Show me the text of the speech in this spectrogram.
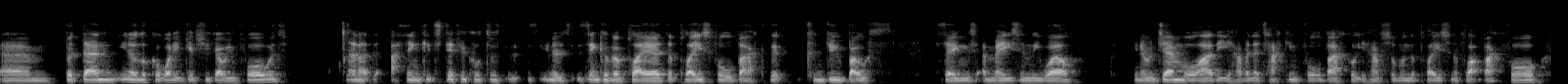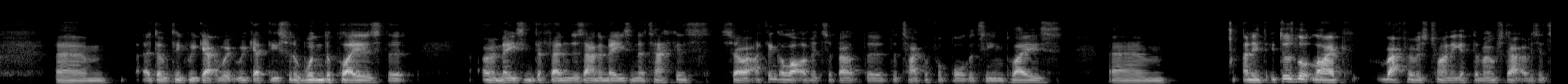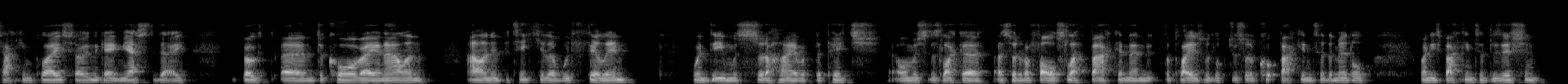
Um, but then you know look at what he gives you going forward, and I, I think it's difficult to you know think of a player that plays fullback that can do both things amazingly well. You know, in general, either you have an attacking fullback or you have someone that plays in a flat back four. Um, I don't think we get we, we get these sort of wonder players that are amazing defenders and amazing attackers. So I think a lot of it's about the the type of football the team plays. Um, and it, it does look like Rafa is trying to get the most out of his attacking play. So in the game yesterday, both um, Doucouré and Allen, Allen in particular, would fill in when Digne was sort of higher up the pitch, almost as like a, a sort of a false left back, and then the players would look to sort of cut back into the middle when he's back into position.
